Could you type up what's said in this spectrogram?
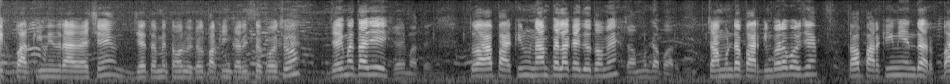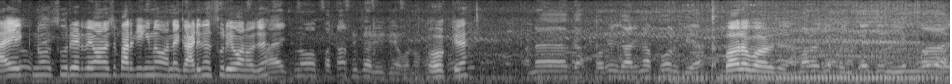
એક પાર્કિંગની અંદર આવ્યા છે જે તમે તમારું વ્હીકલ પાર્કિંગ કરી શકો છો. જય માતાજી. જય માતાજી. તો આ પાર્કિંગનું નામ પહેલાં કહી દો તમે. ચામુંડા પાર્કિંગ ચામુંડા પાર્કિંગ બરાબર છે? તો આ પાર્કિંગની અંદર બાઇકનો શું રેટ રહેવાનો છે પાર્કિંગનો અને ગાડીનો શું રહેવાનો છે? બાઇકનો પચાસ રૂપિયા રેટ રહેવાનો ઓકે. અને ગાડીના સો રૂપિયા. બરોબર છે. અમારા જે પંચાયત નિયમમાં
